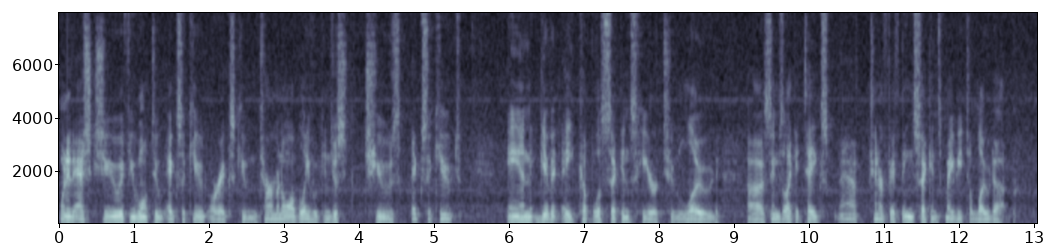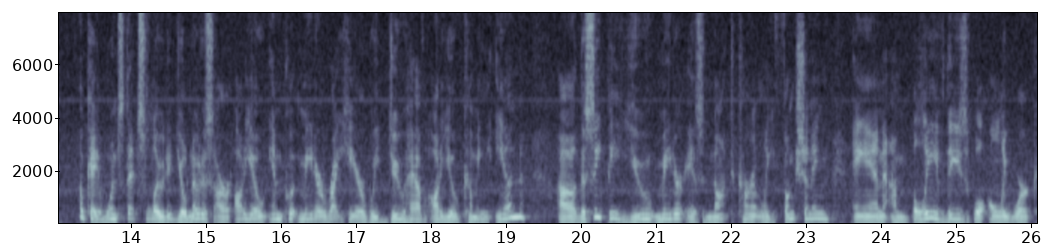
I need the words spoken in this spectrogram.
When it asks you if you want to execute or execute in terminal, I believe we can just choose execute and give it a couple of seconds here to load. Uh, seems like it takes eh, 10 or 15 seconds maybe to load up. Okay, once that's loaded, you'll notice our audio input meter right here. We do have audio coming in. Uh, the CPU meter is not currently functioning, and I believe these will only work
